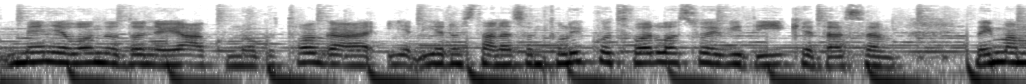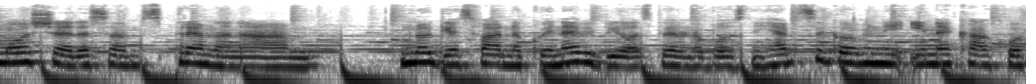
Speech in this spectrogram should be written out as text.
meni je London donio jako mnogo toga jer jednostavno sam toliko otvorila svoje vidike da sam da imam oše da sam spremna na mnoge stvari na koje ne bi bila spremna u Bosni i Hercegovini i nekako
